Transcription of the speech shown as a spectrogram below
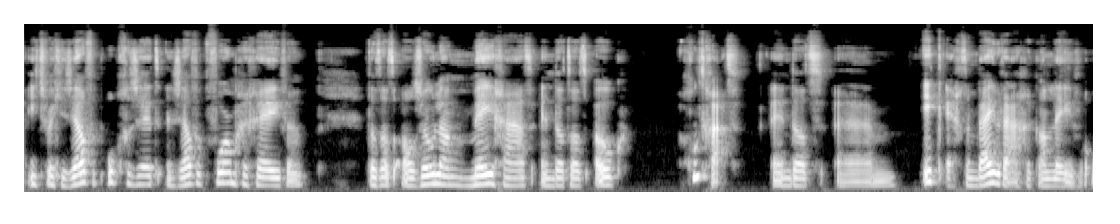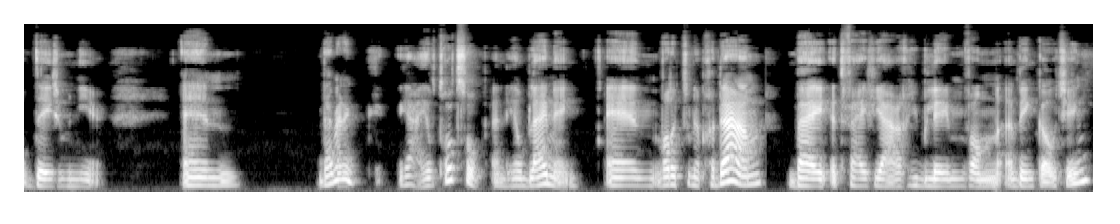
iets wat je zelf hebt opgezet en zelf hebt vormgegeven, dat dat al zo lang meegaat en dat dat ook goed gaat. En dat um, ik echt een bijdrage kan leveren op deze manier. En daar ben ik ja, heel trots op en heel blij mee. En wat ik toen heb gedaan, bij het vijfjarig jubileum van eh, Coaching,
